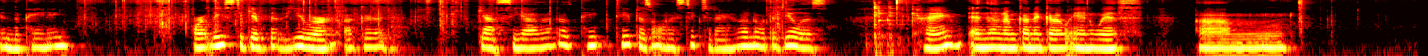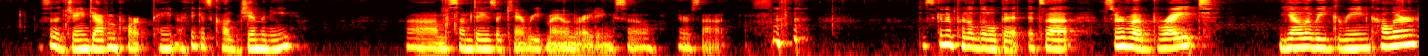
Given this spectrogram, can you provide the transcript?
in the painting, or at least to give the viewer a good guess. Yeah, that does, paint, tape doesn't want to stick today. I don't know what the deal is. Okay, and then I'm going to go in with, um, this is a Jane Davenport paint. I think it's called Jiminy. Um, some days I can't read my own writing, so there's that. Just going to put a little bit. It's a sort of a bright yellowy green color.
